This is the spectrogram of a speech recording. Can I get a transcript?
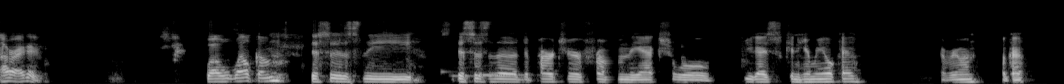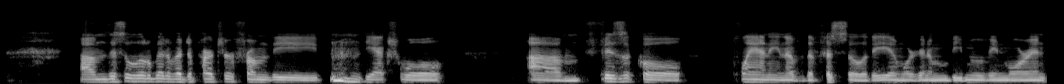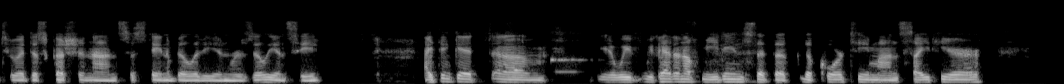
All righty. Well, welcome. This is the this is the departure from the actual. You guys can hear me, okay? Everyone, okay. Um, this is a little bit of a departure from the the actual um, physical planning of the facility, and we're going to be moving more into a discussion on sustainability and resiliency. I think it, um, you know, we've we've had enough meetings that the the core team on site here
